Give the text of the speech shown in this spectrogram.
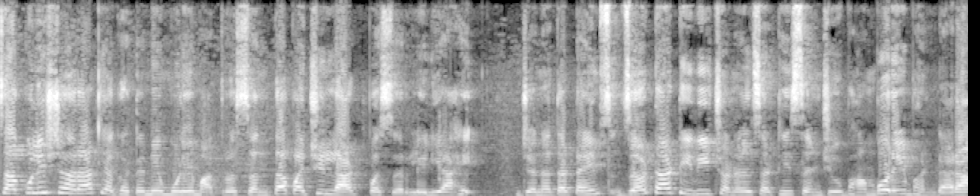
साकोली शहरात या घटनेमुळे मात्र संतापाची लाट पसरलेली आहे. जनता टाइम्स जटा टीव्ही चॅनलसाठी संजीव भांबोरे भंडारा.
